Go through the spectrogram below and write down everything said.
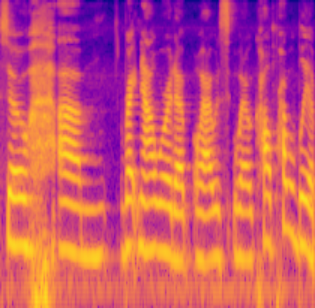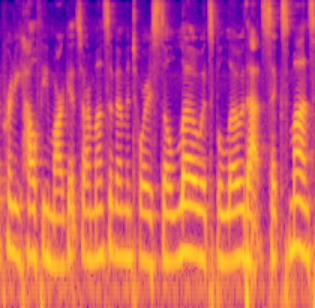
So um, right now we're at a what I was what I would call probably a pretty healthy market. So our months of inventory is still low. It's below that six months.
